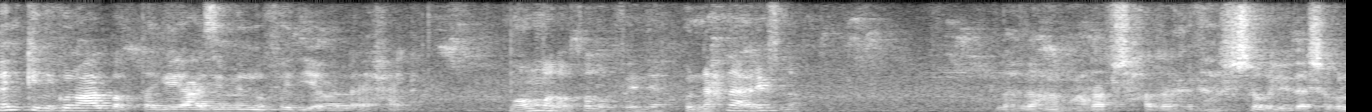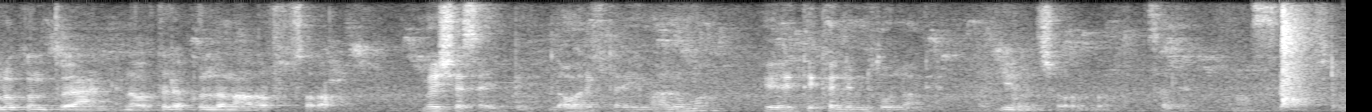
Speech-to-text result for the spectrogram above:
ممكن يكونوا على البلطجيه عايزين منه فديه ولا أي حاجة. ما هم لو طلبوا فديه كنا إحنا عرفنا. لا لا أنا ما أعرفش حضرتك ده مش شغلي ده شغلكم أنتوا يعني. أنا قلت لك كل اللي أنا أعرفه بصراحة. ماشي يا سعيد بيه لو عرفت أي معلومة يا ريت تكلمني تقول لي عليها. أكيد إن شاء الله. سلام. مع السلامة إن شاء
